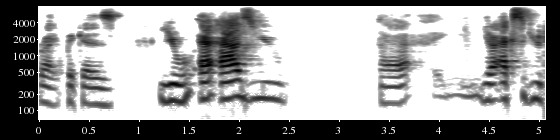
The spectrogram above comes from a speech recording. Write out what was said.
right? Because you, as you uh, you know execute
